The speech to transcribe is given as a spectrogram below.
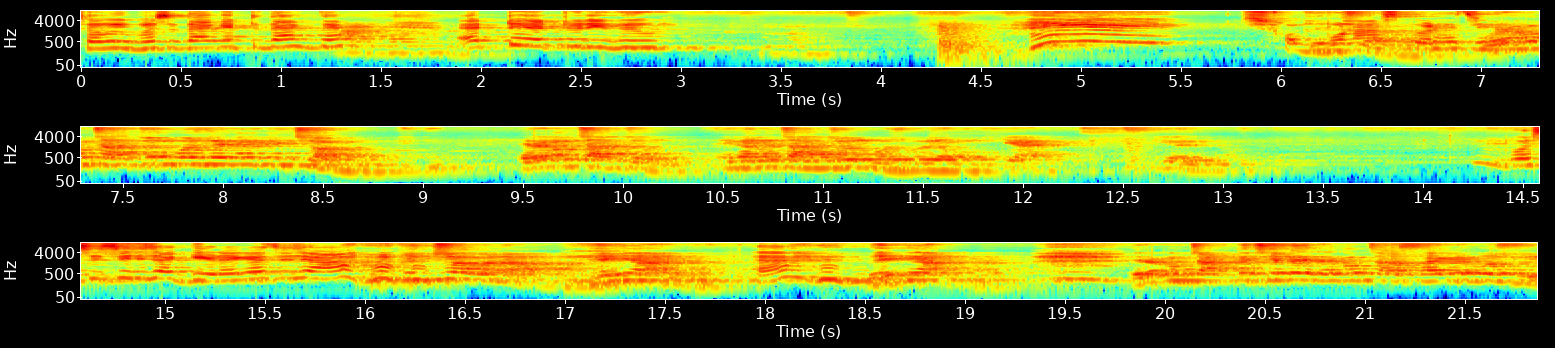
সবই বসে দেখ একটু দেখ দেখ। একটু একটু রিভিউ সর্বনাশ করেছে। ওরকম চারজন বসলে এখানে কিচ্ছু হবে এরকম চারজন। এখানে চারজন বসবে এরকম। বসেছিস যা গেড়ে গেছে যা। কিছু হবে না ভেঙে আন হ্যাঁ? ভেঙে আন এরকম চারটে ছেলে এরকম চার সাইডে বসবে।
